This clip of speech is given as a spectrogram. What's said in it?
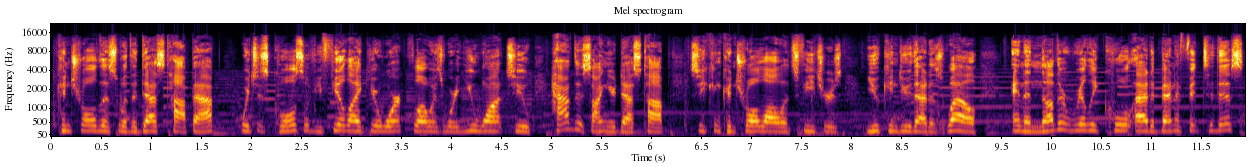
control this with a desktop app, which is cool. So if you feel like your workflow is where you want to have this on your desktop so you can control all its features, you can do that as well. And another really cool added benefit to this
